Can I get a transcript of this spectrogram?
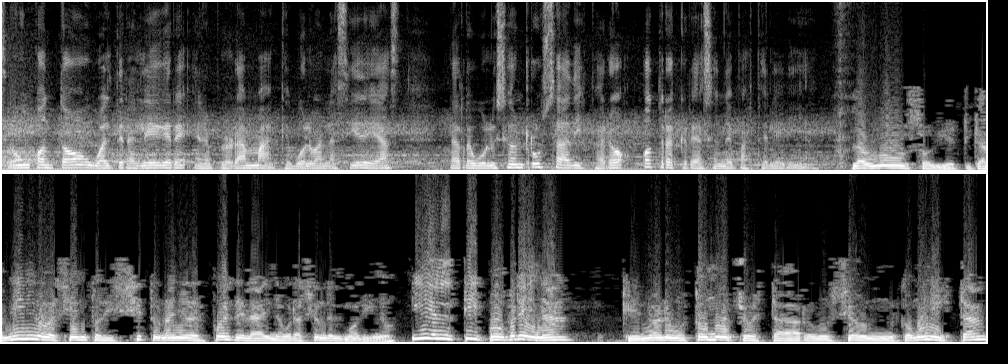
Según contó Walter Alegre en el programa Que vuelvan las ideas, la Revolución Rusa disparó otra creación de pastelería. La Unión Soviética, 1917, un año después de la inauguración del molino. Y el tipo Brena, que no le gustó mucho esta revolución comunista,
